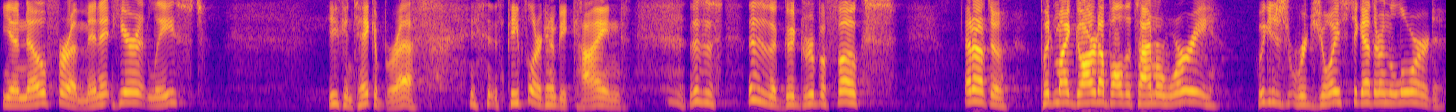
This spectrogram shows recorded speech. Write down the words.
you know for a minute here at least, you can take a breath. People are going to be kind. This is, this is a good group of folks. I don't have to put my guard up all the time or worry. We can just rejoice together in the Lord.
